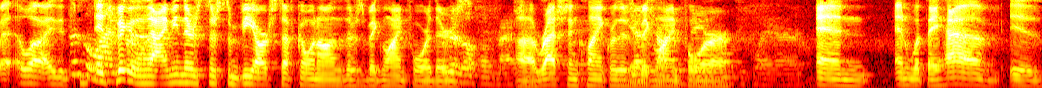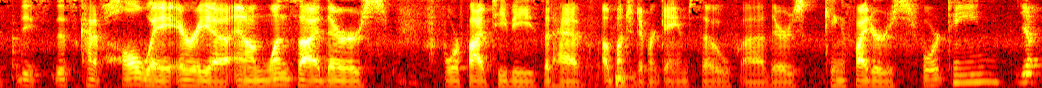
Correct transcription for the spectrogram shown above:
uh, Well, it's it's bigger than that. I mean, there's there's some VR stuff going on. that There's a big line for. There's, There's Ratchet, uh, Ratchet and Clank, where there's You a big line for, and and what they have is these this kind of hallway area, and on one side there's four or five TVs that have a bunch of different games. So uh, there's King of Fighters 14, Yep,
